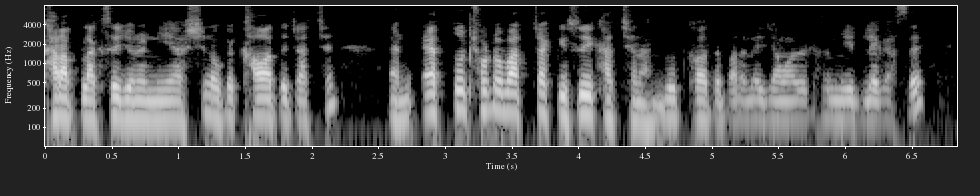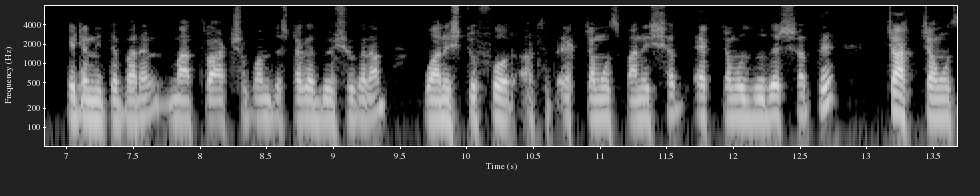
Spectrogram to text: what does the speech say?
খারাপ লাগছে এই জন্য নিয়ে আসছেন, ওকে খাওয়াতে চাচ্ছেন। এত ছোট বাচ্চা কিছুই খাচ্ছে না, দুধ খাওয়াতে পারেন এই যে আমাদের কাছে মিড লেগ আছে। এটা নিতে পারেন। মাত্র আটশো পঞ্চাশ টাকা দুইশো gram. One is two four অর্থাৎ এক চামচ পানির সাথে এক চামচ দুধের সাথে চার চামচ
